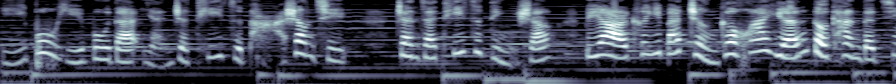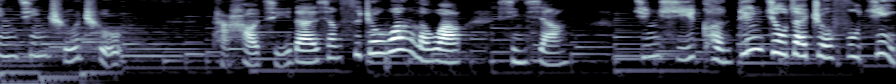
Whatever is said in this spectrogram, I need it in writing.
一步一步地沿着梯子爬上去，站在梯子顶上，比尔可以把整个花园都看得清清楚楚。他好奇地向四周望了望。心想，惊喜肯定就在这附近。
